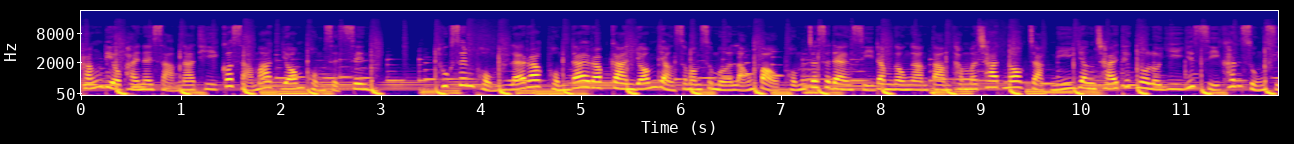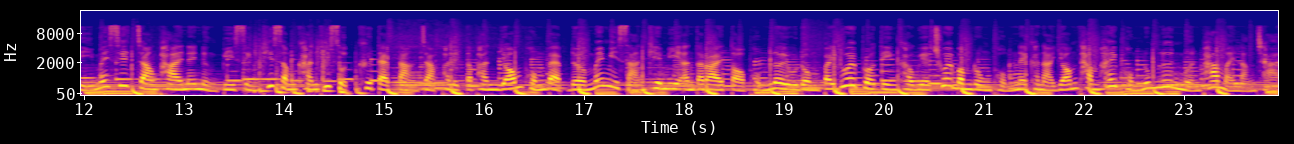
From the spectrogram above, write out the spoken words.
ครั้งเดียวภายใน 3 นาทีก็สามารถย้อมผมเสร็จสิ้น ทุกเส้นผมและรากผมได้รับการย้อมอย่างสม่ำเสมอหลังเป่า ผมจะแสดงสีดำเงางามตามธรรมชาตินอกจากนี้ยังใช้เทคโนโลยียึดสีขั้นสูงสีไม่ซีดจางภายใน 1 ปีสิ่งที่สำคัญที่สุด คือแตกต่างจากผลิตภัณฑ์ย้อมผมแบบเดิมไม่มีสารเคมีอันตรายต่อผมเลยอุดมไปด้วยโปรตีนคาเวียช่วยบำรุงผมในขณะย้อมทำให้ผมนุ่มลื่นเหมือนผ้าไหมหลังใช้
